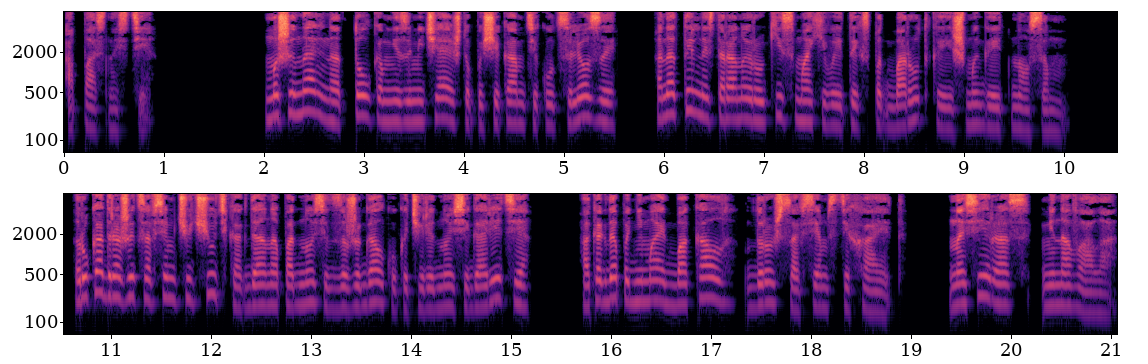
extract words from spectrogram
опасности? Машинально, толком не замечая, что по щекам текут слезы, она тыльной стороной руки смахивает их с подбородка и шмыгает носом. Рука дрожит совсем чуть-чуть, когда она подносит зажигалку к очередной сигарете, а когда поднимает бокал, дрожь совсем стихает. На сей раз миновала.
